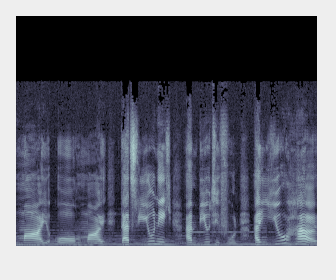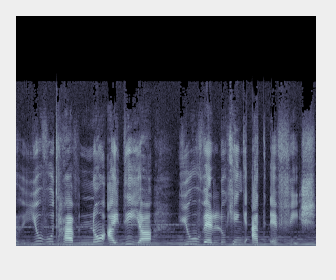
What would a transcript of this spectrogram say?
my oh my that's unique and beautiful and you have you would have no idea you were looking at a fish.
